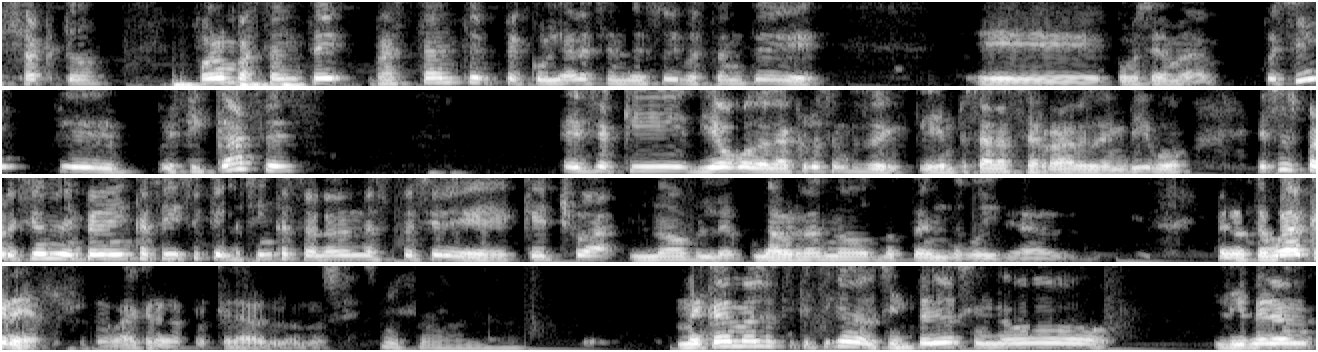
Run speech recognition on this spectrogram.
Exacto. Fueron bastante, bastante peculiares en eso y bastante, eh, ¿cómo se llama? Pues sí, eh, eficaces. Es aquí Diego de la Cruz antes de empezar a cerrar el en vivo. Eso es parecido en el Imperio Inca. Se dice que los incas hablaron una especie de quechua noble. La verdad no, no tengo idea. Pero te voy a creer, te voy a creer, porque la verdad no, sé. Me cae mal los que critican a los imperios y no liberan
